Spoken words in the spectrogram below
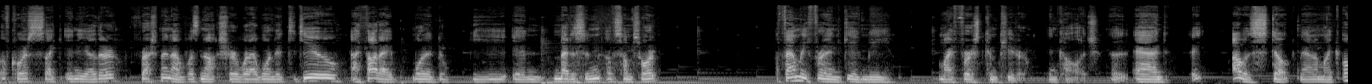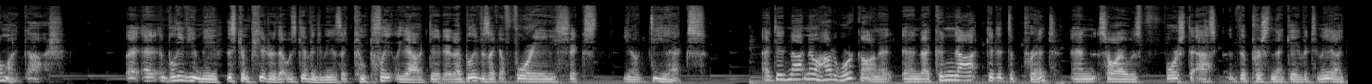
Of course, like any other freshman, I was not sure what I wanted to do. I thought I wanted to be in medicine of some sort. A family friend gave me my first computer in college. Uh, and I was stoked, man. I'm like, oh my gosh. And believe you me, this computer that was given to me is like completely outdated. I believe it's like a 486, you know, DX. I did not know how to work on it and I could not get it to print. And so I was forced to ask the person that gave it to me, like,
